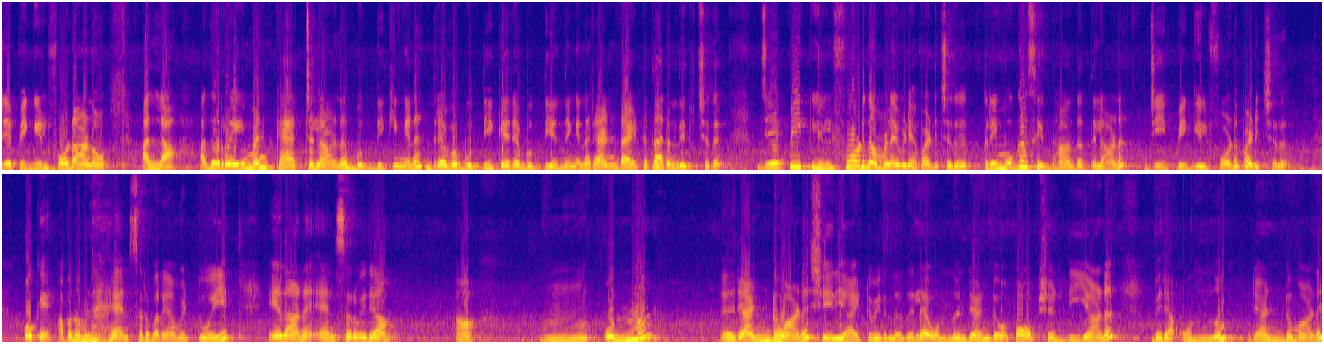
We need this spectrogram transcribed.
ജെ പി ഗിൽഫോർഡ് ആണോ അല്ല അത് റെയ്മൺ ആണ് ബുദ്ധിക്ക് ഇങ്ങനെ ദ്രവബുദ്ധി ഖരബുദ്ധി എന്നിങ്ങനെ രണ്ടായിട്ട് തരംതിരിച്ചത്. ജെ പി ഗിൽഫോർഡ് നമ്മൾ എവിടെയാണ് പഠിച്ചത്? ത്രിമുഖ സിദ്ധാന്തത്തിലാണ് ജി പി ഗിൽഫോർഡ് പഠിച്ചത്. ഓക്കെ അപ്പോൾ നമ്മൾ ആൻസർ പറയാൻ വിട്ടുപോയി. ഏതാണ് ആൻസർ വരിക? ആ ഒന്നും രണ്ടുമാണ് ശരിയായിട്ട് വരുന്നത് അല്ലേ? ഒന്നും രണ്ടും. അപ്പോൾ ഓപ്ഷൻ ഡി ആണ് വരിക. ഒന്നും രണ്ടുമാണ്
